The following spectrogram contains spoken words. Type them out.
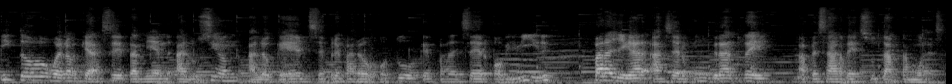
y todo, bueno, que hace también alusión a lo que él se preparó o tuvo que padecer o vivir para llegar a ser un gran rey a pesar de su tartamudez.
